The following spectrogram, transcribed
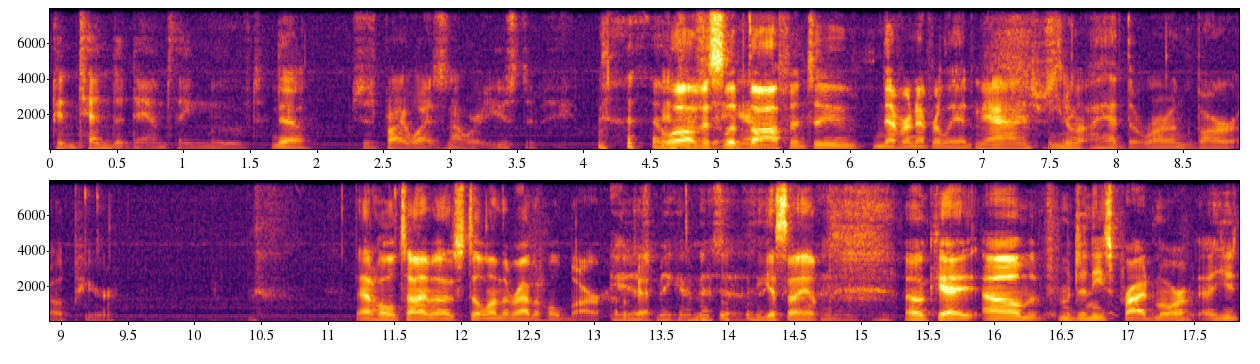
contend the damn thing moved, Yeah. which is probably why it's not where it used to be. well, if it slipped yeah. off into Never Never Land. Yeah, interesting. You know? I had the wrong bar up here. That whole time I was still on the rabbit hole bar. You're okay. just making a mess of it. Yes, I am. know. Okay. Um, from Denise Pridemore, uh, he,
